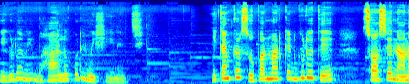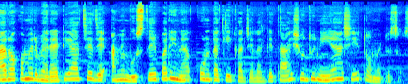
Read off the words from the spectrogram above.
এগুলো আমি ভালো করে মিশিয়ে নিচ্ছি। এখানকার সুপার মার্কেটগুলোতে সসে নানা রকমের ভ্যারাইটি আছে যে আমি বুঝতেই পারি না কোনটা কী কাজে লাগে, তাই শুধু নিয়ে আসি টমেটো সস।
